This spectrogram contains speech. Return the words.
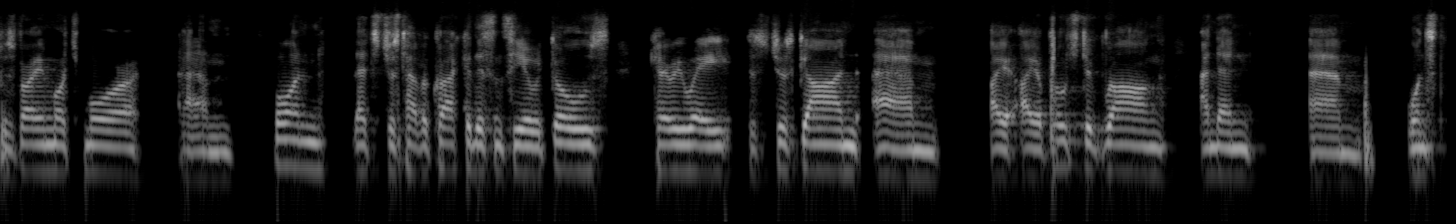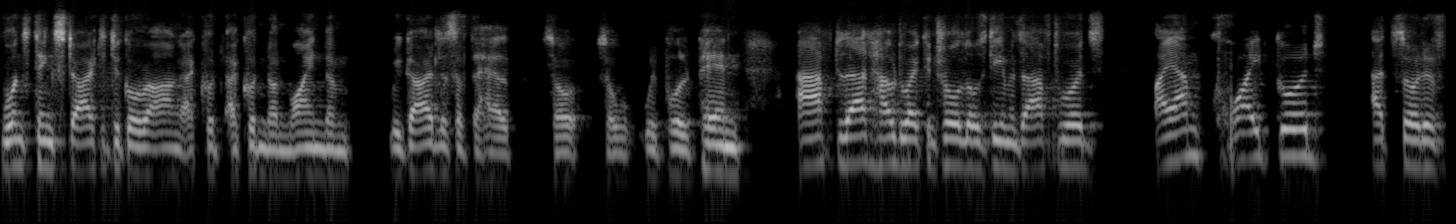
It was very much more um, fun. Let's just have a crack at this and see how it goes. Kerry it's just gone. Um, I, I, approached it wrong, and then um, once once things started to go wrong, I could I couldn't unwind them regardless of the help. So so we pulled pin, after that, how do I control those demons afterwards? I am quite good at sort of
